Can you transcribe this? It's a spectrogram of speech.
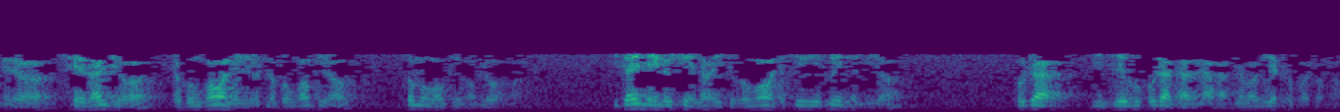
အဲတော့ဆယ်သန်းကျော်တပုံကောင်းကနေတော့နှစ်ပုံကောင်းဖြစ်အောင်သုံးပုံကောင်းဖြစ်အောင်လုပ်အောင်ပါဒီတိုင်းနေလို့ရှိရင်တော့အဲတပုံကောင်းကတစ်ပြေးပြေးပြေးနေပြီးတော့ဘုရားဒီပြေဖို့ဘုရားသာသနာကမြန်မာပြည်ထုတ်ပေါ်တော့မှာ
